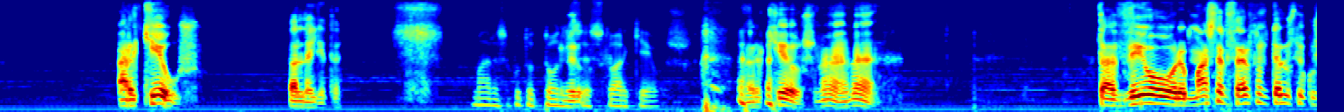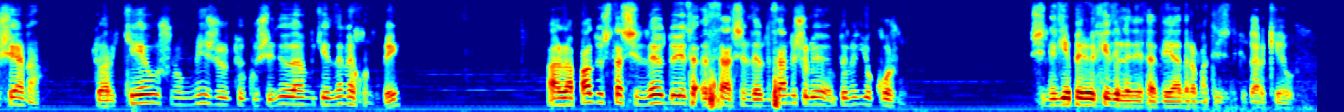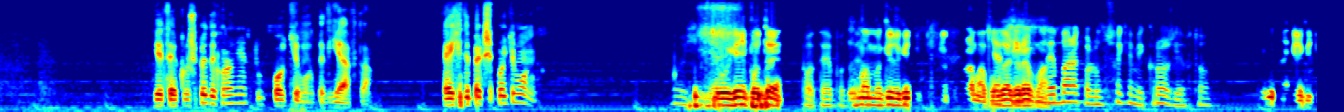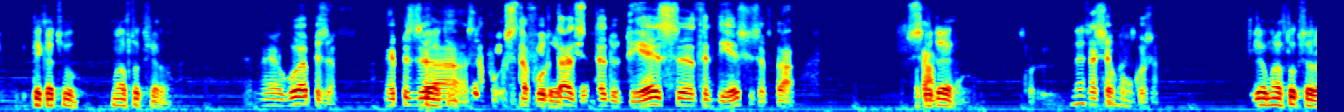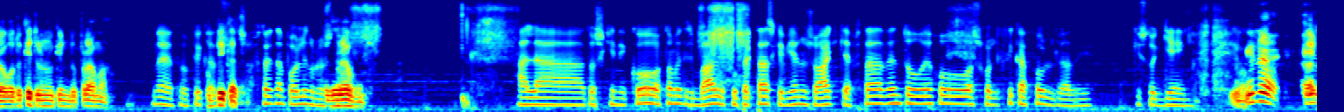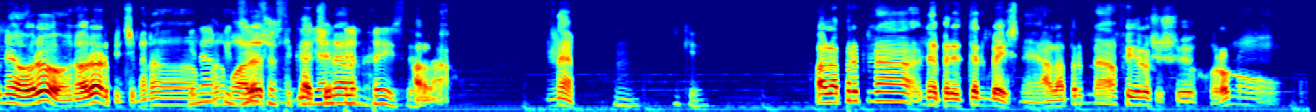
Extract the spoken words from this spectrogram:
Arceus θα λέγεται Μ' άρεσε που το τόνισες στο Αρκαίους. Αρκαίος, ναι, ναι. Τα δύο remaster θα έρθουν τέλος του 21. Το Αρκαίους νομίζω το 22 αν και δεν έχουν πει. Αλλά πάντως θα συνδέονται, θα, θα συνδέονται, θα είναι στο- από τον ίδιο κόσμο. Στην ίδια περιοχή δηλαδή θα διαδραματίζεται και το Αρκαίους. Για τα 25 χρόνια του Pokemon, παιδιά αυτά. Έχετε παίξει Pokemon? Όχι, Εγώ Γιάννη ποτέ. ποτέ, ποτέ. Θυμάμαι εκείνο και το πράγμα που βγάζει Γιατί ρεύμα. δεν παρακολουθούσα και μικρός γι' αυτό. Πίκατσου. Μόνο αυτό ξέρω. Ναι, εγώ έπαιζα. Έπαιζα Ποια- στα, φου- στα φορτά της Nintendo DS, 3DS και σε αυτά. Σαν... Ποτέ. Ναι, Ναι, σε συμφωνώ. έχουμε Κώστα. Λέω μόνο αυτό ξέρω εγώ. Το κίτρινο εκείνο το πράγμα. Ναι, το Pikachu. Pikachu. Αυτό ήταν πολύ Το γνωστό. Ρεύμα. Αλλά το σκηνικό αυτό με τις μπάλες που πετάς και βγαίνουν ζωάκι και αυτά δεν το έχω ασχοληθεί καθόλου δηλαδή και στο game. Είναι, είναι ωραίο, είναι ωραίο RPG. Εμένα, είναι εμένα RPG μου αρέσουν. ουσιαστικά Εντάξει, για είναι- turn based. ε. αλλά... Ναι, Μμ, οκ. αλλά πρέπει να... Ναι, περί turn based, ναι. Αλλά πρέπει να αφιερώσεις ε, χρόνο...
